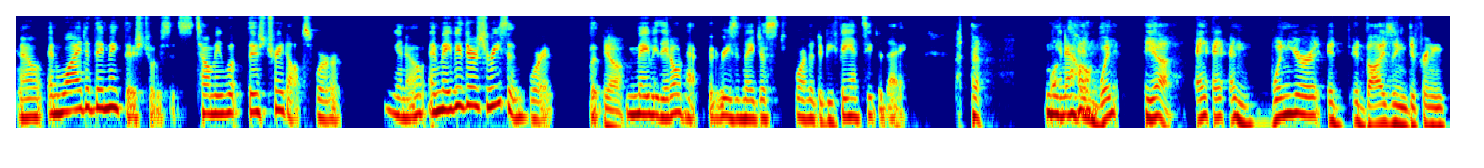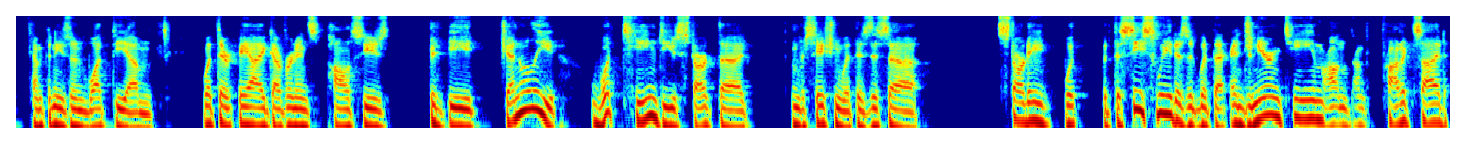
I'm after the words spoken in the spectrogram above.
You know, and why did they make those choices? Tell me what those trade-offs were, you know, and maybe there's reason for it, but yeah. maybe they don't have good reason. They just wanted to be fancy today. well, you know, and when, yeah. And, and, and when you're advising different companies and what the, um, what their AI governance policies should be, generally, what team do you start the conversation with? Is this a, starting with with the C suite? Is it with the engineering team on, on the product side?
